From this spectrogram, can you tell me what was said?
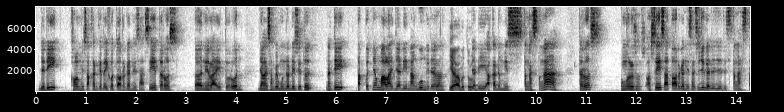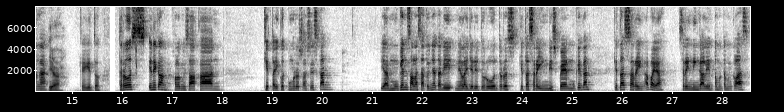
Jadi kalau misalkan kita ikut organisasi terus eh, nilai turun, jangan sampai mundur di situ. Nanti takutnya malah jadi nanggung gitu kan. ya betul Jadi akademis setengah-setengah, terus pengurus OSIS atau organisasi juga jadi setengah-setengah. ya Kayak gitu. Terus ini Kang, kalau misalkan kita ikut pengurus OSIS kan ya mungkin salah satunya tadi nilai jadi turun terus kita sering dispen mungkin kan kita sering apa ya sering ninggalin teman-teman kelas.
